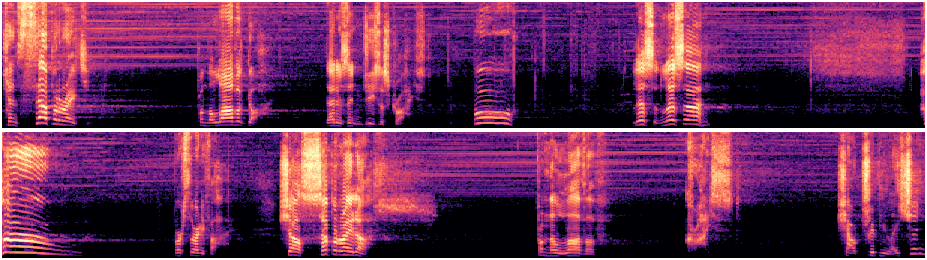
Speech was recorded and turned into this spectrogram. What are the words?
can separate you from the love of God that is in Jesus Christ. Ooh. Listen, listen. Who Verse 35 shall separate us from the love of Christ. Shall tribulation,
